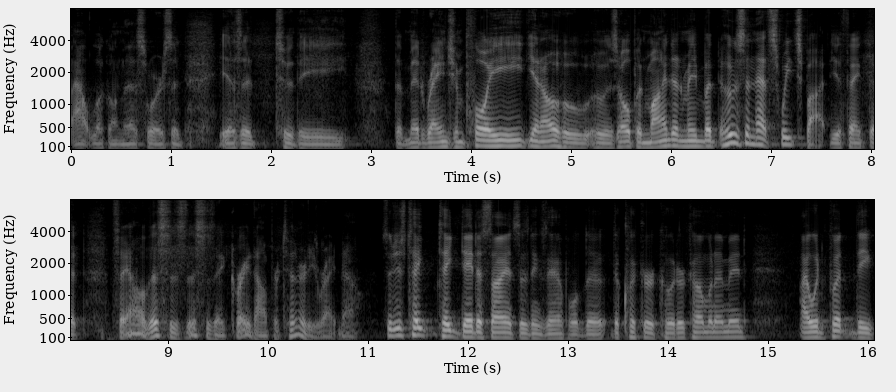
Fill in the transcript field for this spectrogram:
outlook on this, or is it, is it to the, the mid-range employee, you know, who, who is open-minded? I mean, but who's in that sweet spot? You think that say, oh, this is, this is a great opportunity right now. So just take, take data science as an example, the, the clicker coder comment I made. I would put the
